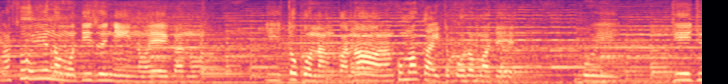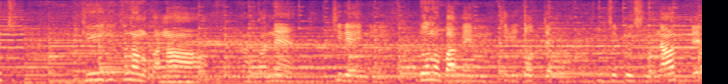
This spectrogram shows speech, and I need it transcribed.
まあ、そういうのもディズニーの映画のいいとこなんかな。細かいところまですごい芸術芸術なのかな。なんかね綺麗にどの場面切り取っても美しいなって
